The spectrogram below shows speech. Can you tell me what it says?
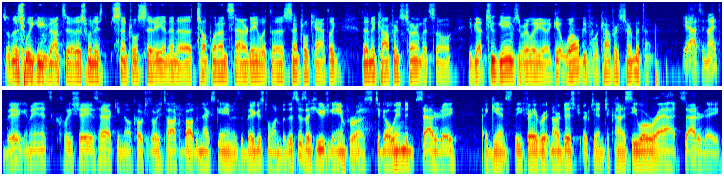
So this week you've got uh, this one is Central City, and then a tough one on Saturday with uh, Central Catholic, then the conference tournament. So you've got two games to really uh, get well before conference tournament time. Yeah, tonight's big. I mean, it's cliche as heck. You know, coaches always talk about the next game is the biggest one, but this is a huge game for us to go into Saturday against the favorite in our district and to kind of see where we're at Saturday.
